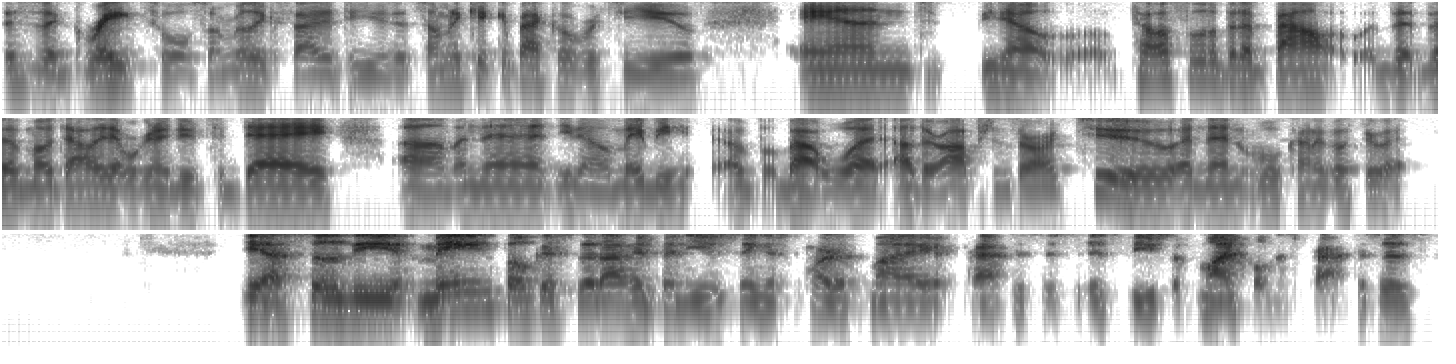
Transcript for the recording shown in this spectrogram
this is a great tool. So I'm really excited to use it. So I'm going to kick it back over to you and you know tell us a little bit about the, the modality that we're going to do today um, and then you know maybe about what other options there are too and then we'll kind of go through it. Yeah so the main focus that i had been using as part of my practices is the use of mindfulness practices.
